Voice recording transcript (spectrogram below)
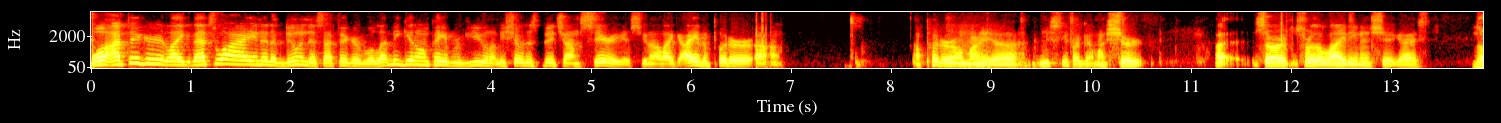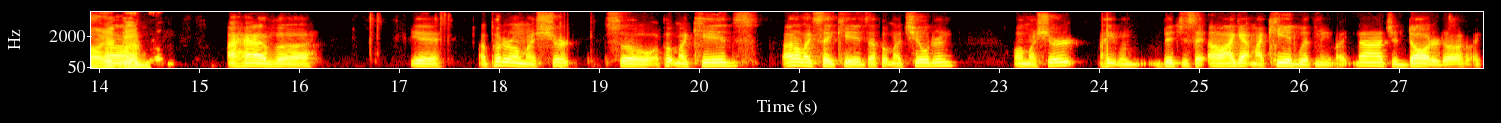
Well, I figured like that's why I ended up doing this. I figured, well, let me get on pay per view. Let me show this bitch I'm serious. You know, like I even put her. Um, I put her on my. uh Let me see if I got my shirt. Uh, sorry for the lighting and shit, guys. No, you're Um, good, bro. I have. uh Yeah, I put her on my shirt. So I put my kids. I don't like to say kids. I put my children on my shirt. I hate when bitches say, "Oh, I got my kid with me." Like, nah, it's your daughter, dog. Like,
